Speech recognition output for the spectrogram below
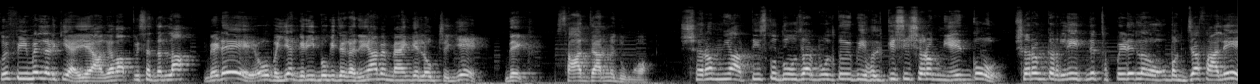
कोई फीमेल लड़की आई है? आ गया वापिस से दल्ला बेटे, ओ भैया, गरीबों की जगह नहीं, यहाँ पे महँगे लोग चाहिए। देख, सात हज़ार में दूँगा। शर्म नहीं आती इसको, दो हज़ार बोलते हुए भी। हल्की सी शर्म नहीं है इनको। शर्म कर ली, इतने थप्पेड़े लगाऊ। भगजा साले।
